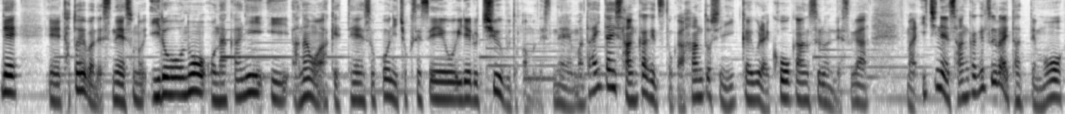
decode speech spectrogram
で、え、例えばですねその胃ろうのお腹に穴を開けてそこに直接栄養を入れるチューブとかもですね、まあ、大体3ヶ月とか半年に1回ぐらい交換するんですが、まあ、1年3ヶ月ぐらい経っても、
